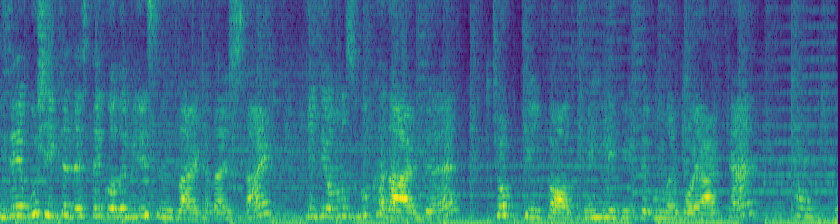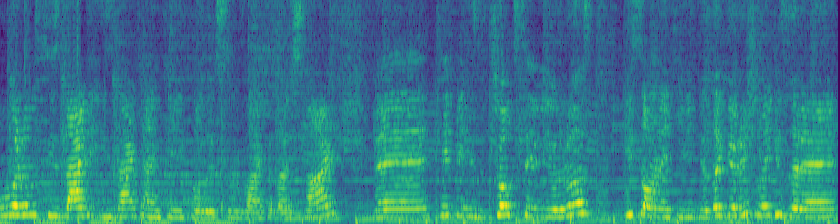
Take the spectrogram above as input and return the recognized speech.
Bize bu şekilde destek olabilirsiniz arkadaşlar. Videomuz bu kadardı. Çok keyif aldık Nehir'le birlikte bunları boyarken. Evet. Umarım sizler de izlerken keyif alırsınız arkadaşlar. Ve hepinizi çok seviyoruz. Bir sonraki videoda görüşmek üzere.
